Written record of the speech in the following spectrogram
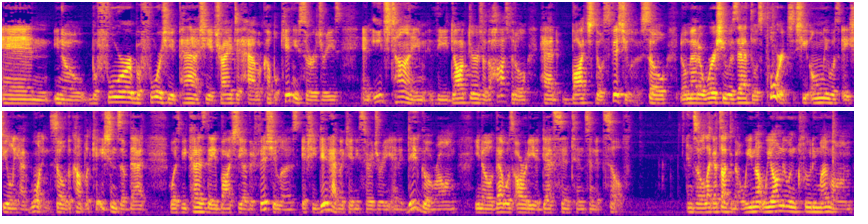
And, you know, before, before she had passed, she had tried to have a couple kidney surgeries. And each time the doctors or the hospital had botched those fistulas. So no matter where she was at those ports, she only was, a, she only had one. So the complications of that was because they botched the other fistulas. If she did have a kidney surgery and it did go wrong, you know, that was already a death sentence in itself. And so, like I talked about, we know, we all knew, including my mom,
